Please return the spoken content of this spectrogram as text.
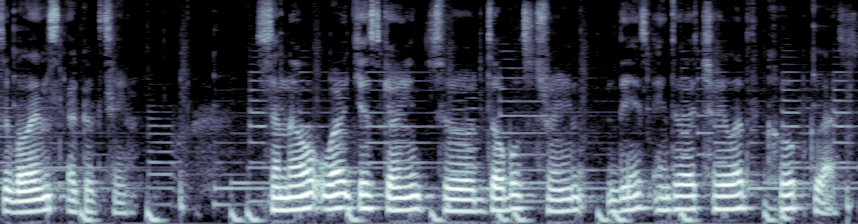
to balance a cocktail. So now we're just going to double strain this into a chilled coupe glass.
